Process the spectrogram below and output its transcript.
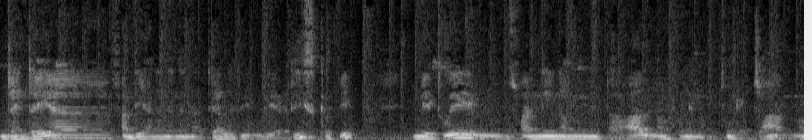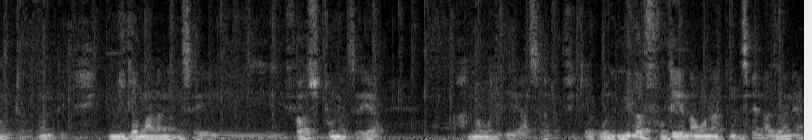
indraindray an fandehanana any anaty ala iny dia risque be, mety hoe mifanena amin'ny dahalo na mifanena amin'ny tondra-drano na ohatran'izany dia mila manana an'izay fahazotoana izay an. hanao an'ilay asa fikarohany. Mila volena ao anatin'ny saina zany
